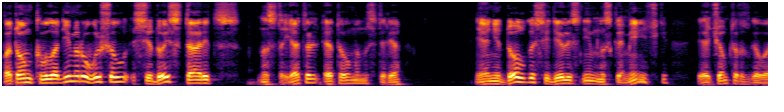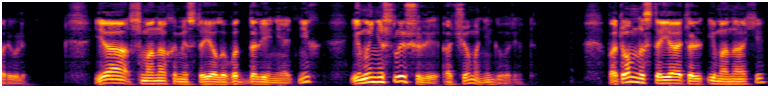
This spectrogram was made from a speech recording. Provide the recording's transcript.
Потом к Владимиру вышел седой старец, настоятель этого монастыря. И они долго сидели с ним на скамеечке и о чем-то разговаривали. Я с монахами стояла в отдалении от них, и мы не слышали, о чем они говорят. Потом настоятель и монахи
